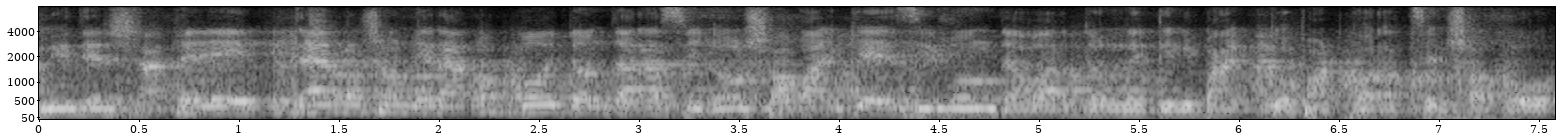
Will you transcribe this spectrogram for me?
নিজের সাথে তেরোশো নিরানব্বই জন যারা ছিল, সবাইকে জীবন দেওয়ার জন্য তিনি বাক্য পাঠ করাচ্ছেন শপথ।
